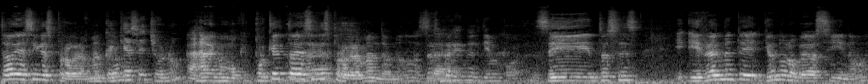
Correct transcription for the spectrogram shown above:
todavía sigues programando. ¿Qué has hecho, no? Ajá, como que, ¿por qué todavía sigues programando, no? Estás perdiendo el tiempo. Sí, entonces, y, realmente yo no lo veo así, ¿no?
